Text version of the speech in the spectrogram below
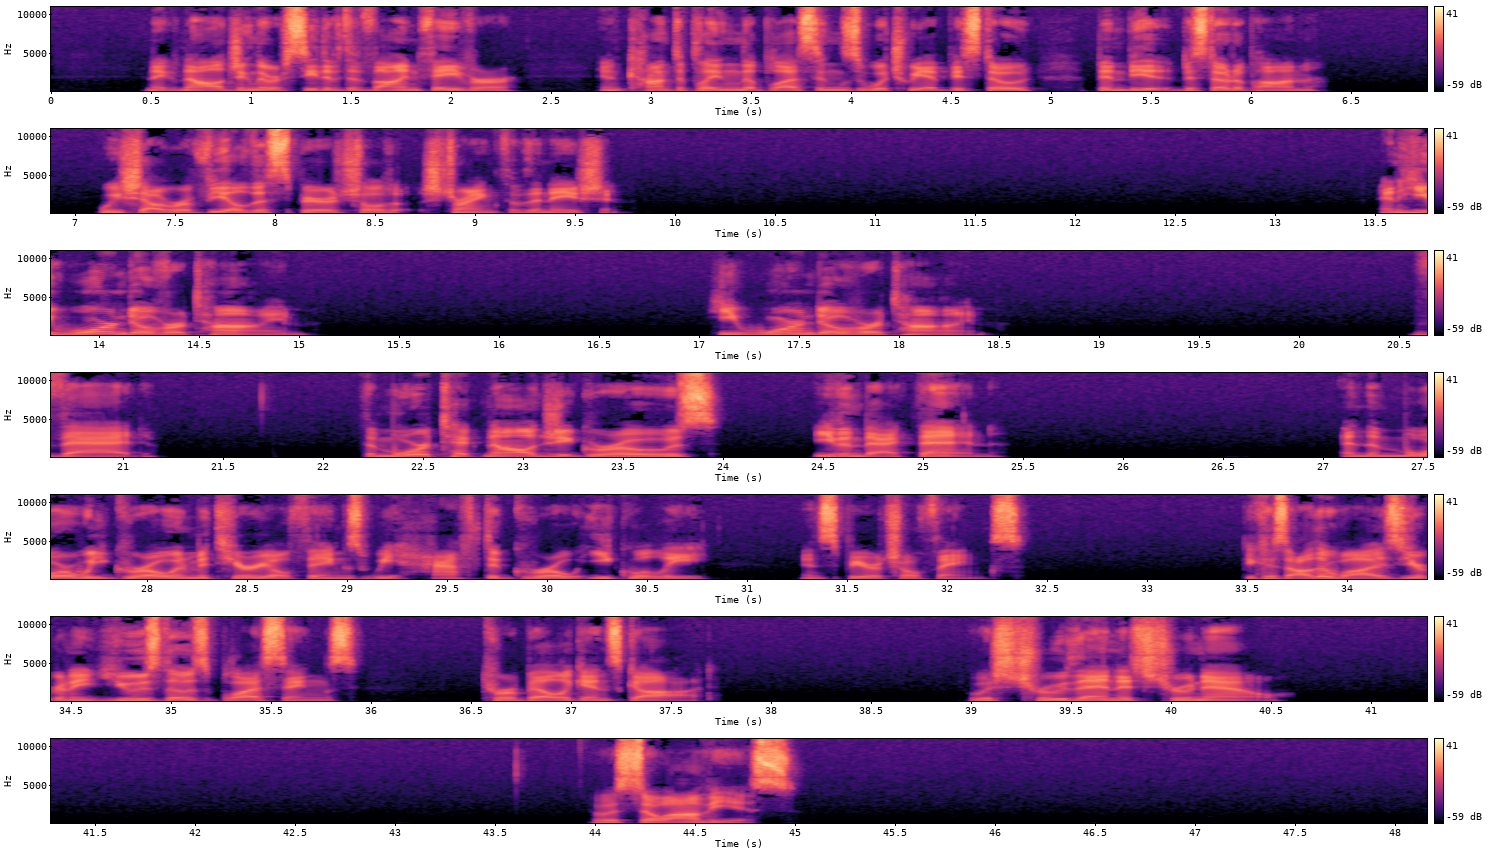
in acknowledging the receipt of divine favor and contemplating the blessings which we have bestowed, been bestowed upon we shall reveal the spiritual strength of the nation. And he warned over time. He warned over time that the more technology grows, even back then, And the more we grow in material things, we have to grow equally in spiritual things. Because otherwise, you're going to use those blessings to rebel against God. It was true then, it's true now. It was so obvious.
